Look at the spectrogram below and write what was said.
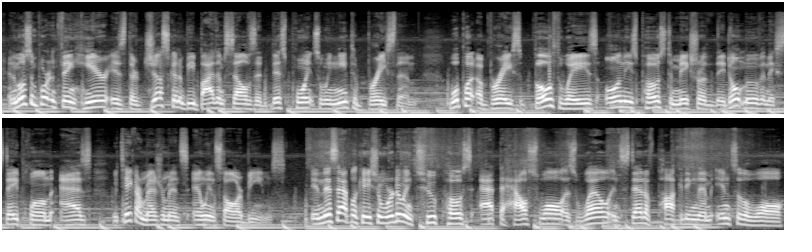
And the most important thing here is they're just gonna be by themselves at this point, so we need to brace them. We'll put a brace both ways on these posts to make sure that they don't move and they stay plumb as we take our measurements and we install our beams. In this application, we're doing two posts at the house wall as well instead of pocketing them into the wall.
